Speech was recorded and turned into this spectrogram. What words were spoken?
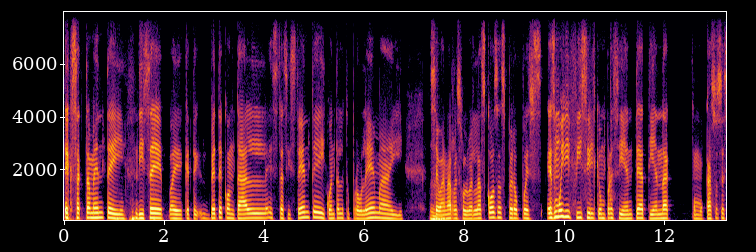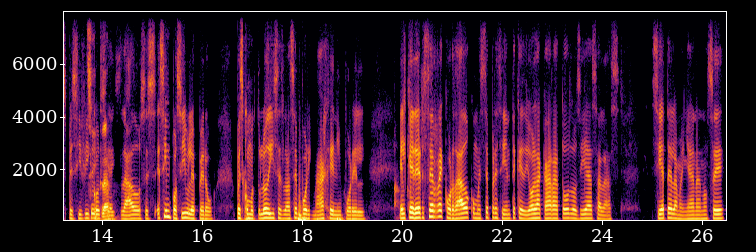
Exactamente, y dice eh, que te, vete con tal este asistente y cuéntale tu problema y se van a resolver las cosas, pero pues es muy difícil que un presidente atienda como casos específicos y aislados, es, es, imposible, pero pues como tú lo dices, lo hace por imagen y por el, el querer ser recordado como este presidente que dio la cara todos los días a las 7 de la mañana, no sé,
